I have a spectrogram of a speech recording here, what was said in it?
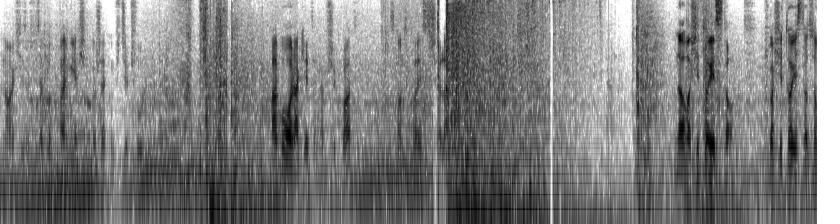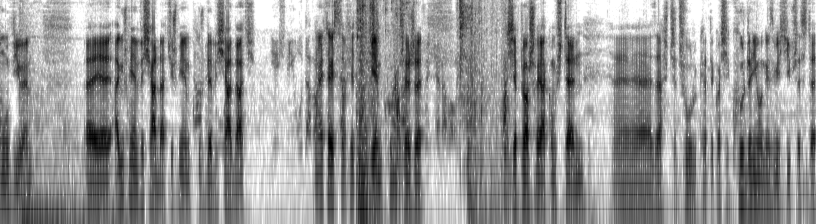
No, jeśli coś zablokowałem, ja się proszę jakąś C4 teraz. Albo o rakietę na przykład. Skąd kolej strzela? No właśnie to jest to. Właśnie to jest to, co mówiłem. E, a już miałem wysiadać, już miałem kurde wysiadać. No i to jest to właśnie, co mówiłem, kurczę, że się proszę jakąś ten... E, zaraz czwórkę, tylko się kurde nie mogę zmieścić przez te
